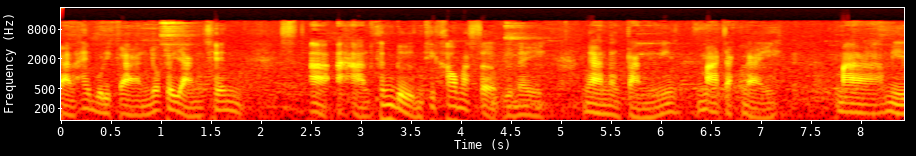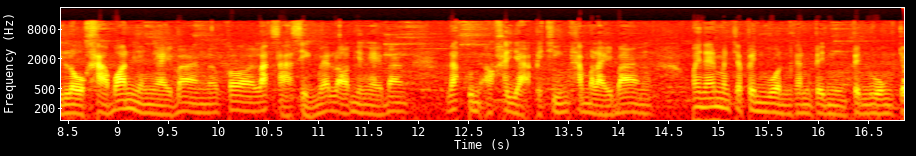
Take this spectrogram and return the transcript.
การให้บริการยกตัวอย่าง เช่นอาอาหารเครื่องดื่มที่เข้ามาเสิร์ฟอยู่ในงานต่างๆอย่างนี้มาจากไหน มามีโลคาร์บอนยังไงบ้าง แล้วก็รักษาสิ่งแวดล้อมยังไงบ้าง แล้วคุณเอาขยะไปทิ้งทำอะไรบ้าง เพราะฉะนั้นมันจะเป็นวนกันเป็นเป็นวงจ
